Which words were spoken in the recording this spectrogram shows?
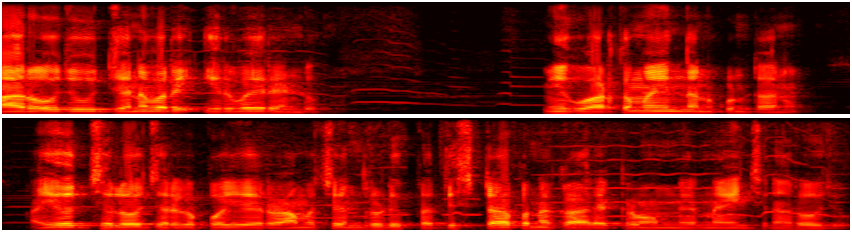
ఆ రోజు జనవరి ఇరవై రెండు. మీకు అర్థమైందనుకుంటాను. అయోధ్యలో జరగబోయే రామచంద్రుడి ప్రతిష్టాపన కార్యక్రమం నిర్ణయించిన రోజు.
